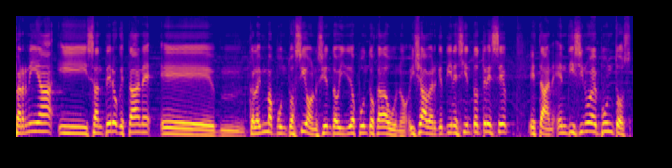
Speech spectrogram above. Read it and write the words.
Pernía y Santero que están eh, mm, con la misma puntuación, 122 puntos cada uno. Y Javer que tiene 113, están en 19 puntos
